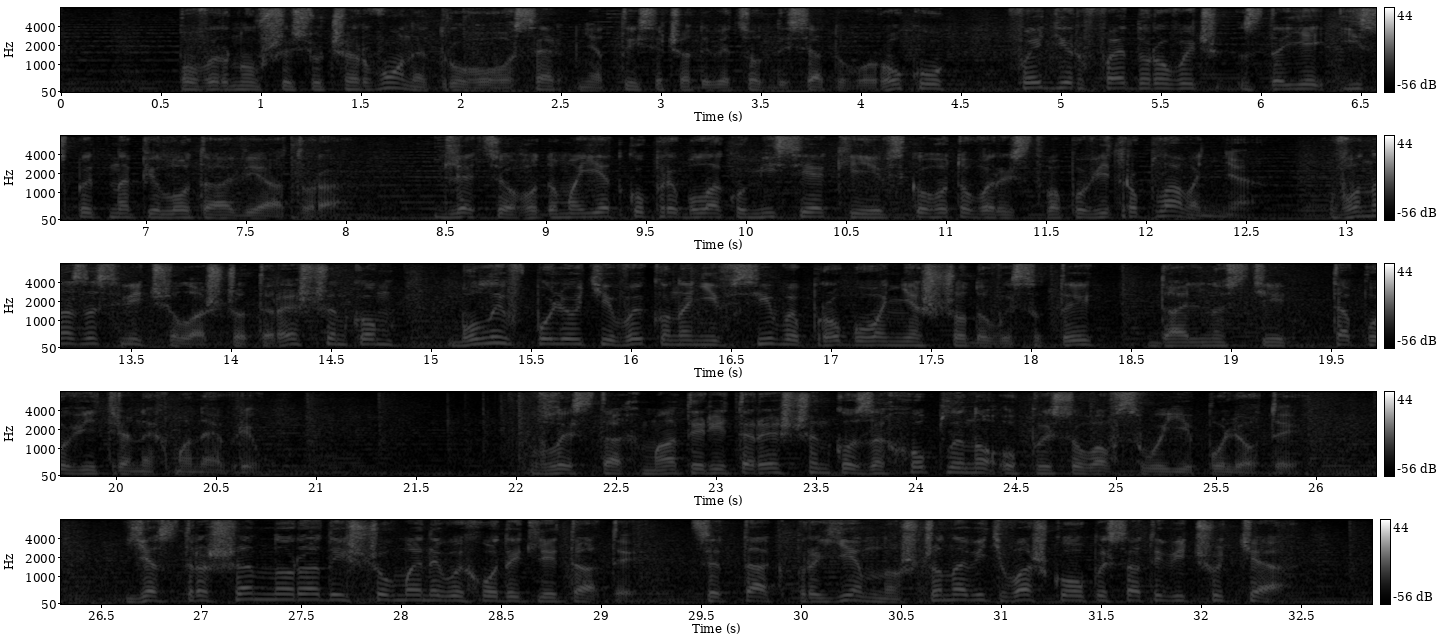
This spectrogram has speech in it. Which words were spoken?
Повернувшись у червоне 2 серпня 1910 року, Федір Федорович здає іспит на пілота авіатора. Для цього до маєтку прибула комісія Київського товариства повітроплавання. Вона засвідчила, що Терещенком були в польоті виконані всі випробування щодо висоти, дальності та повітряних маневрів. В листах матері Терещенко захоплено описував свої польоти. Я страшенно радий, що в мене виходить літати. Це так приємно, що навіть важко описати відчуття.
